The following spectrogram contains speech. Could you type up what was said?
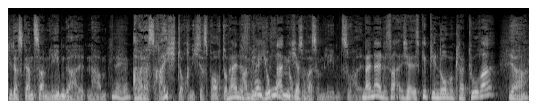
die das Ganze am Leben gehalten haben. Nee. Aber das reicht doch nicht. Das braucht doch Nein, ein das paar reicht, Millionen, um ja sowas am Leben zu halten. Nein, nein, das sage ich ja. Es gibt die Nomenklatura. Ja.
